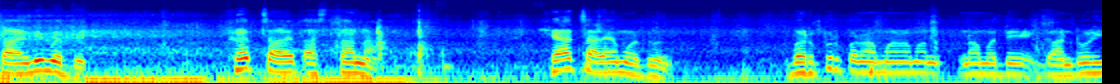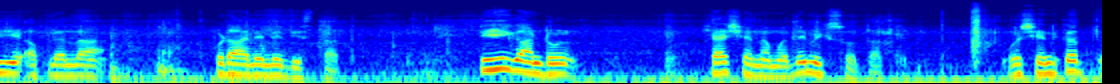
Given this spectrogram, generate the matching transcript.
चाळणीमध्ये खत चाळत असताना ह्या चाळ्यामधून भरपूर प्रमाणामध्ये गांडूळही आपल्याला पुढं आलेले दिसतात. तेही गांडूळ ह्या शेणामध्ये मिक्स होतात व शेणखत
